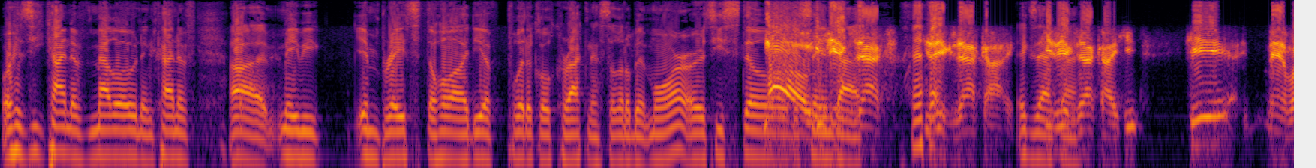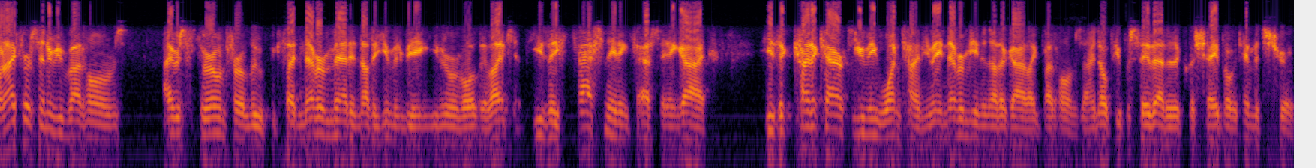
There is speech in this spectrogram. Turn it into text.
or has he kind of mellowed and kind of uh, maybe embraced the whole idea of political correctness a little bit more, or is he still no, the same he's the guy? exact. He's the exact guy. exactly. He's the exact guy. He he man. When I first interviewed Bud Holmes, I was thrown for a loop because I'd never met another human being even remotely like him. He's a fascinating, fascinating guy. He's a kind of character you meet one time. You may never meet another guy like Bud Holmes. I know people say that as a cliche, but with him it's true.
